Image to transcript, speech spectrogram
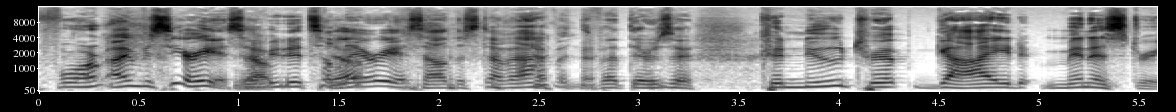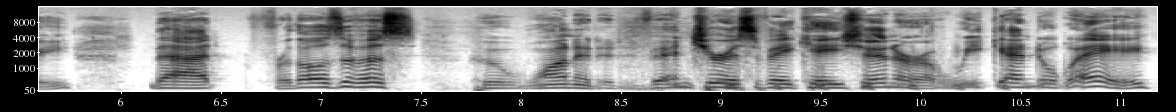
form. I'm serious. I mean, it's yep. hilarious how this stuff happens. But there's a canoe trip guide ministry that, for those of us who want an adventurous vacation or a weekend away,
